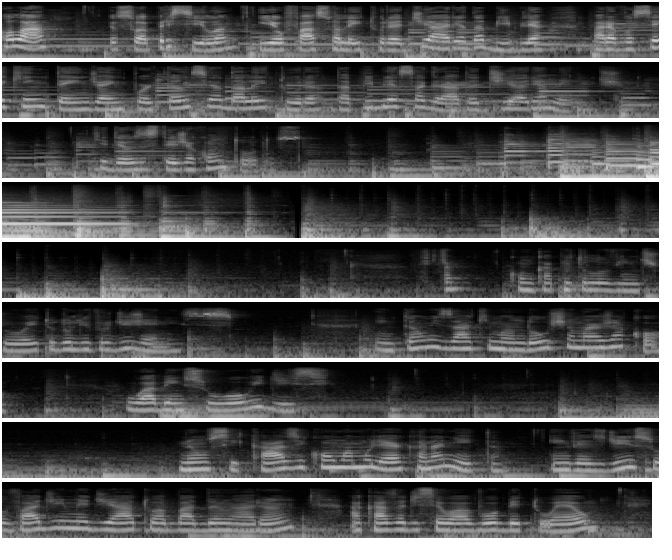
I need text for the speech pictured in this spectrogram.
Olá, eu sou a Priscila e eu faço a leitura diária da Bíblia para você que entende a importância da leitura da Bíblia Sagrada diariamente. Que Deus esteja com todos. Fica com o capítulo 28 do livro de Gênesis. Então Isaac mandou chamar Jacó o abençoou e disse: Não se case com uma mulher cananita. Em vez disso, vá de imediato a Badan Aram, a casa de seu avô Betuel,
